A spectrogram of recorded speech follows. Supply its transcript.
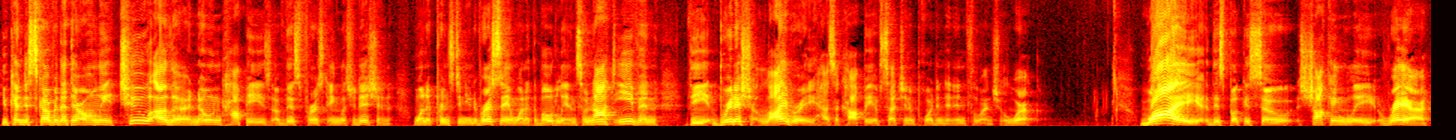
you can discover that there are only two other known copies of this first English edition, one at Princeton University and one at the Bodleian. So not even the British Library has a copy of such an important and influential work. Why this book is so shockingly rare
